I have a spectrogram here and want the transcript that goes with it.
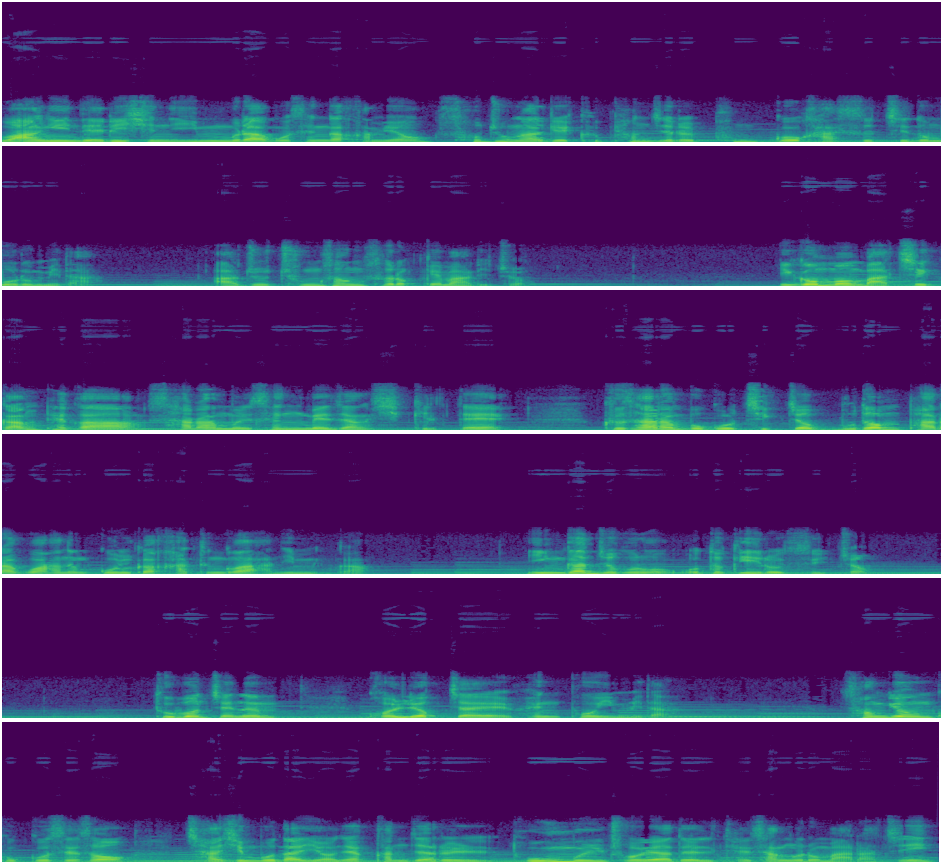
왕이 내리신 임무라고 생각하며 소중하게 그 편지를 품고 갔을지도 모릅니다. 아주 충성스럽게 말이죠. 이건 뭐 마치 깡패가 사람을 생매장 시킬 때 그 사람 보고 직접 무덤 파라고 하는 꼴과 같은 거 아닙니까? 인간적으로 어떻게 이럴 수 있죠? 두 번째는 권력자의 횡포입니다. 성경 곳곳에서 자신보다 연약한 자를 도움을 줘야 될 대상으로 말하지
